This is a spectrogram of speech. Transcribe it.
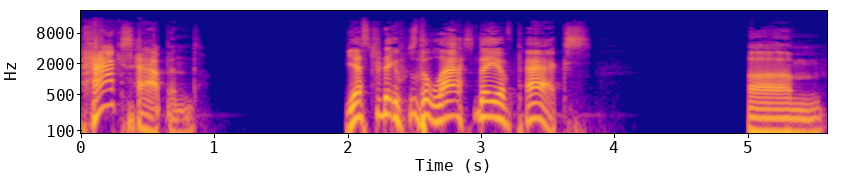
PAX happened yesterday. Was the last day of PAX. Um,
